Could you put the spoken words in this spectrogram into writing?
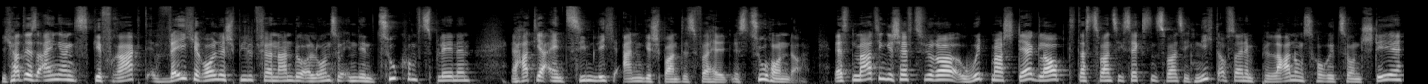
Ich hatte es eingangs gefragt, welche Rolle spielt Fernando Alonso in den Zukunftsplänen? Er hat ja ein ziemlich angespanntes Verhältnis zu Honda. Aston Martin Geschäftsführer Whitmarsh, der glaubt, dass 2026 nicht auf seinem Planungshorizont stehe,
